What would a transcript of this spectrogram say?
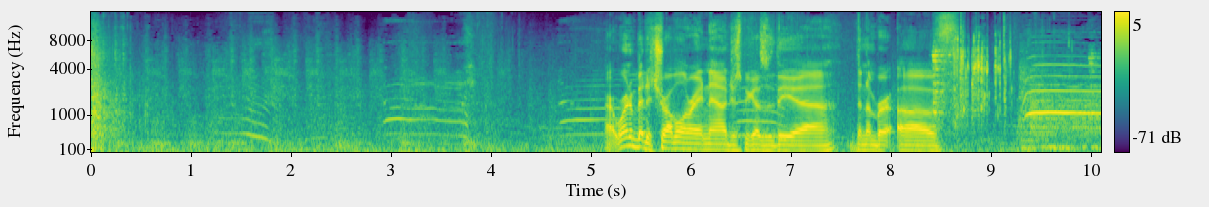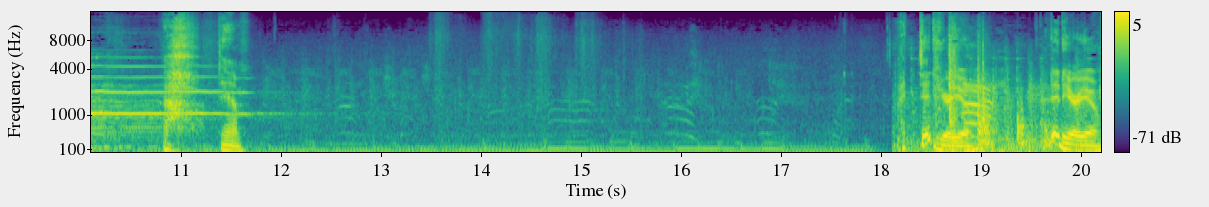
All right, we're in a bit of trouble right now just because of the uh, the number of. Damn. I did hear you. I did hear you.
